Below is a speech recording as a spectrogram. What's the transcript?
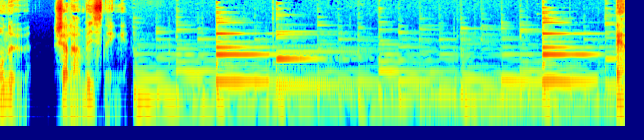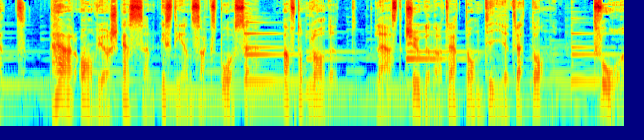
Och nu källhänvisning. Ett. Här avgörs SM i sten, sax, påse. Aftonbladet. Läst 2013 10 13. 2.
